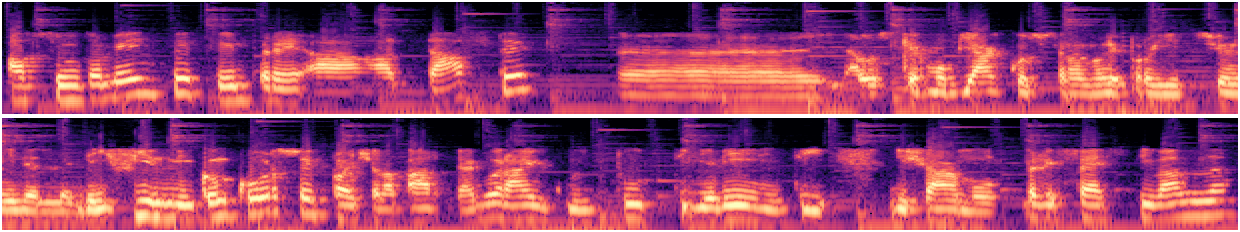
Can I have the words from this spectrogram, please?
Assolutamente, sempre a, a Daste, eh, allo schermo bianco ci saranno le proiezioni del, dei film in concorso e poi c'è la parte Agora in cui tutti gli eventi, diciamo, pre-festival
